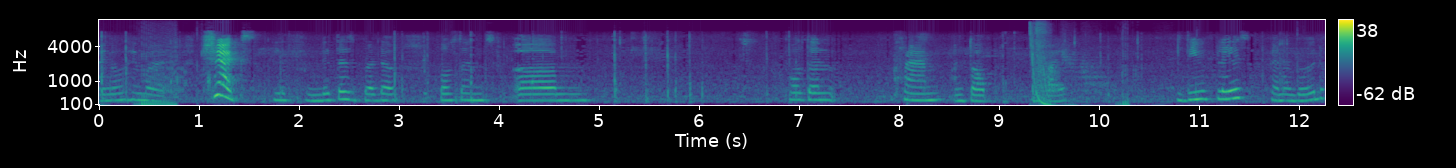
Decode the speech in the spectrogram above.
I know him. But checks. Littlest brother. Fulton's. Um. Fulton. Fam on top. Bye. Deep place. Kinda good.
